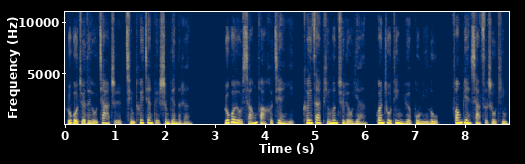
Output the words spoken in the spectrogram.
如果觉得有价值，请推荐给身边的人。如果有想法和建议，可以在评论区留言。关注订阅不迷路，方便下次收听。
